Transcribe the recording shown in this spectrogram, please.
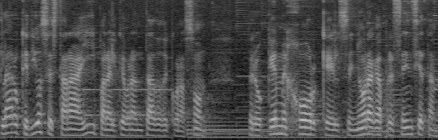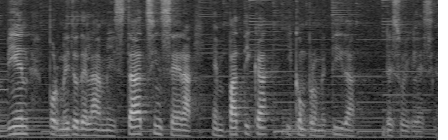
Claro que Dios estará ahí para el quebrantado de corazón, pero qué mejor que el Señor haga presencia también por medio de la amistad sincera, empática y comprometida de su iglesia.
